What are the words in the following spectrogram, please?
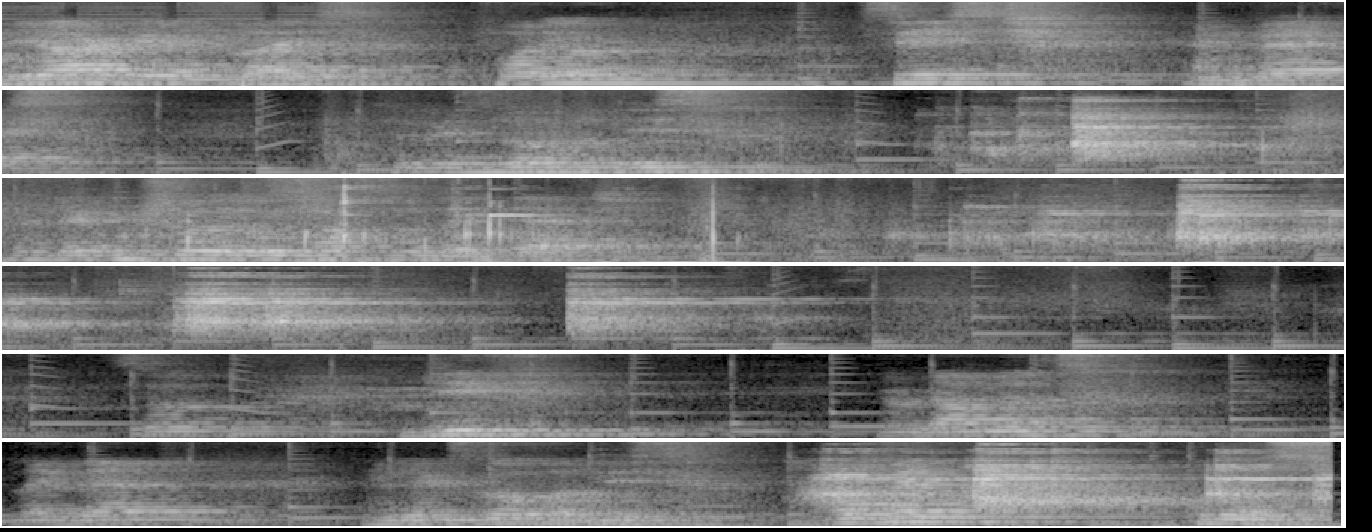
rear delt flies for your chest and backs. So let's go to this. And let me show you do like that. So give your dumbbells like that and let's go for this. Open, close.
